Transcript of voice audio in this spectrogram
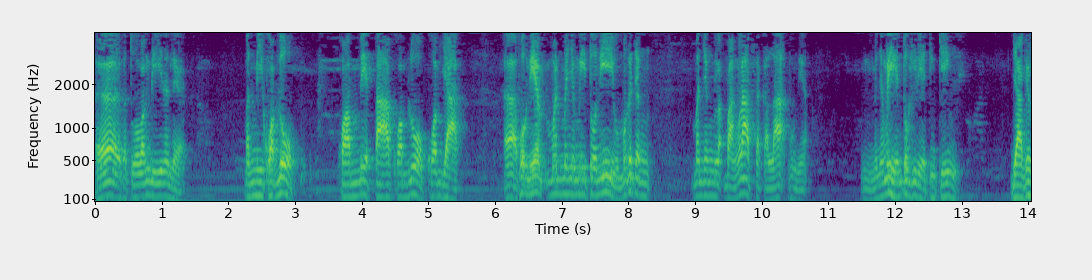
เออกับตัวหวังดีนั่นแหละ มันมีความโลภความเมตตาความโลภความอยากอ่าพวกเนี้ยมันมันยังมีตัวนี้อยู่ มันก็ยังมันยังหวังลาบสักการะพวกเนี้ยอืมมันยังไม่เห็นตัวกิเลสจริง ๆ อยากจะ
